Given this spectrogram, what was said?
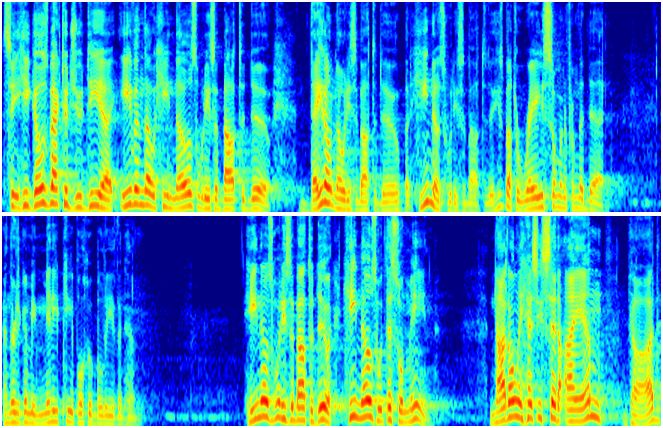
See, he goes back to Judea even though he knows what he's about to do. They don't know what he's about to do, but he knows what he's about to do. He's about to raise someone from the dead, and there's going to be many people who believe in him. He knows what he's about to do. He knows what this will mean. Not only has he said, I am God,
